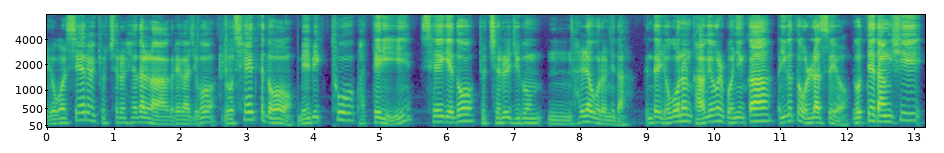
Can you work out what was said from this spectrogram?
요걸 셀을 교체를 해달라 그래가지고 요 세대도 매빅 2 배터리 세 개도 교체를 지금 음, 하려고 그럽니다. 근데 요거는 가격을 보니까 이것도 올랐어요. 요때 당시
